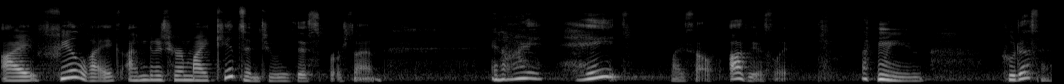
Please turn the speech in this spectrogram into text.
I feel like I'm going to turn my kids into this person. And I hate myself, obviously. I mean, who doesn't?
